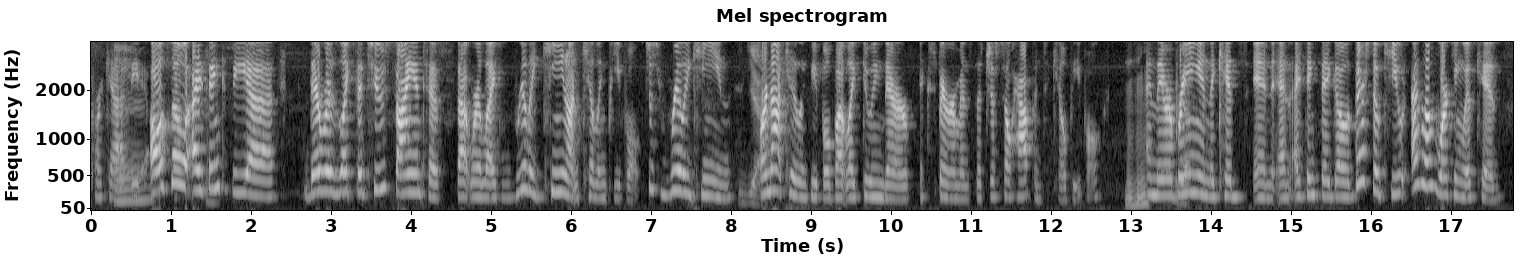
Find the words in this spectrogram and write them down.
Poor Kathy. Uh. also, I think the uh, there was like the two scientists that were like really keen on killing people, just really keen, yeah. or not killing people, but like doing their experiments that just so happened to kill people. Mhm. And they were bringing in the kids in, and I think they go, "They're so cute. I love working with kids."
